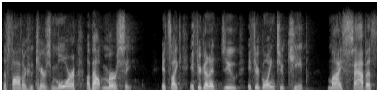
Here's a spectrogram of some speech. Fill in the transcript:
the Father who cares more about mercy. It's like if you're going to do, if you're going to keep my Sabbath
